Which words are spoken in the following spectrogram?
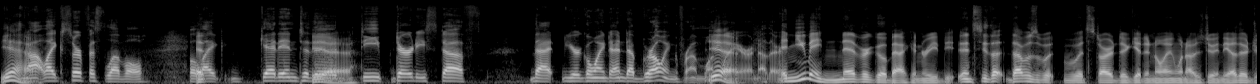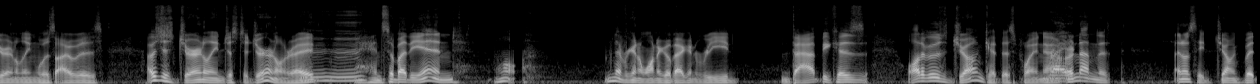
yeah, Not like surface level, but And- like get into the Yeah. deep, dirty stuff that you're going to end up growing from one Yeah. way or another. and you may never go back and read the and see that that was what what started to get annoying when I was doing the other journaling was I was I was just journaling just to journal, right? Mhm. And so by the end, well, I'm never gonna want to go back and read that because a lot of it was junk at this point now, or not. I don't say junk, but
